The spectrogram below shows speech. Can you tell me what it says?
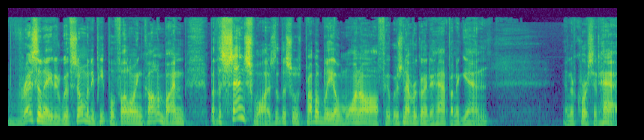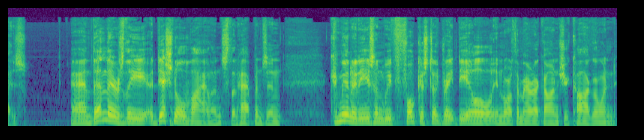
resonated with so many people following Columbine, but the sense was that this was probably a one off. It was never going to happen again. And of course, it has. And then there's the additional violence that happens in communities, and we've focused a great deal in North America on Chicago and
